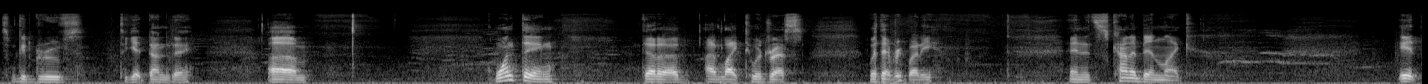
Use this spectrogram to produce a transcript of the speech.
some good grooves to get done today. Um, one thing that uh, I'd like to address with everybody, and it's kind of been like it.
